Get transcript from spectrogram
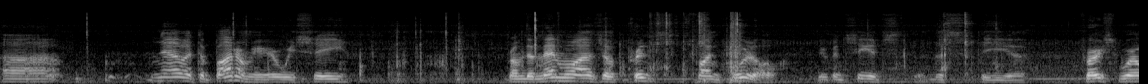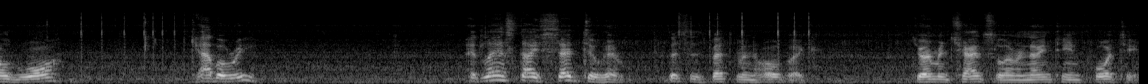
Uh, now at the bottom here we see from the memoirs of Prince von Bülow, you can see it's this, the uh, First World War, cavalry. At last I said to him, this is Bethmann Hollweg, German Chancellor in 1914,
